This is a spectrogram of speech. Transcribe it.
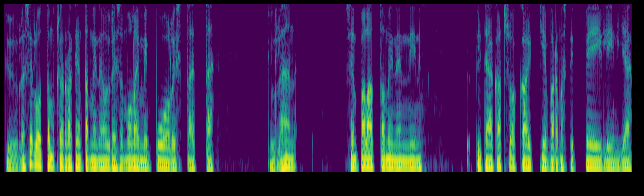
Kyllä se luottamuksen rakentaminen on yleensä molemmin puolista, että kyllähän sen palauttaminen, niin pitää katsoa kaikkien varmasti peiliin ja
